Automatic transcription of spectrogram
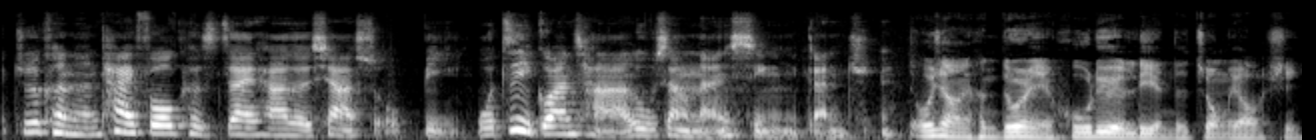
欸就是可能太 focus 在他的下手臂。我自己观察路上男性感觉，我想很多人也忽略脸的重要性。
